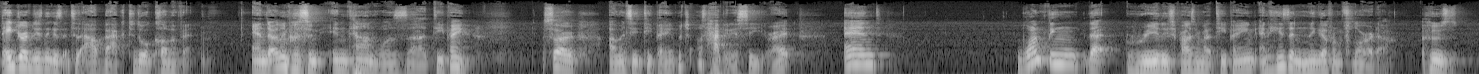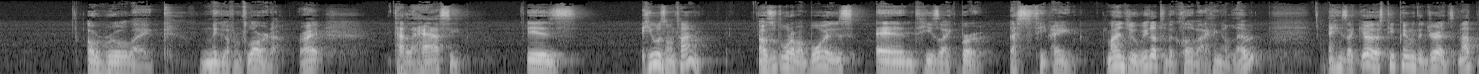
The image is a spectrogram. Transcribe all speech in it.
They drove these niggas to the outback to do a club event. And the only person in town was uh, T Pain. So I went to see T Pain, which I was happy to see, right? And one thing that really surprised me about T Pain, and he's a nigga from Florida, who's a real like nigga from Florida, right? Tallahassee, is he was on time. I was with one of my boys, and he's like, "Bro, that's T Pain." Mind you, we got to the club, I think 11. And he's like, yo, that's T Pain with the dreads. Not,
